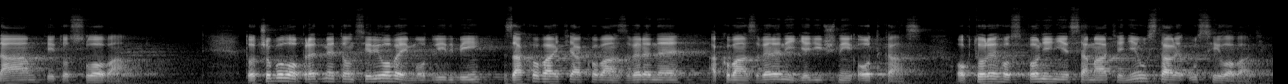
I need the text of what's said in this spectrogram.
nám tieto slova. To, čo bolo predmetom Cyrilovej modlitby, zachovajte ako vám, zverené, ako vám zverený dedičný odkaz, o ktorého splnenie sa máte neustále usilovať.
